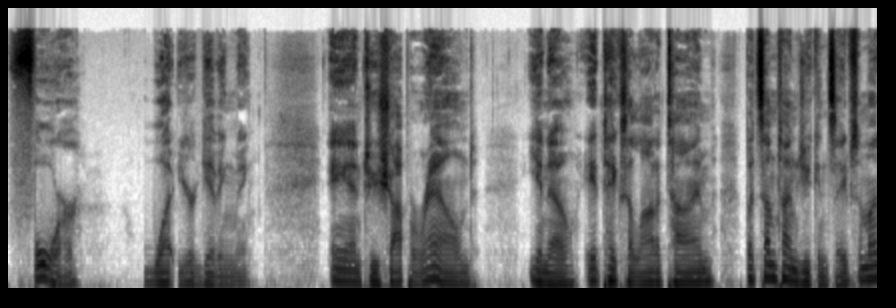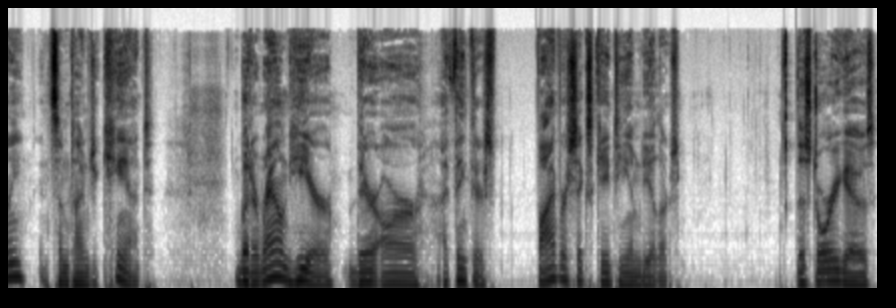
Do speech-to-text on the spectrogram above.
for what you're giving me. And to shop around, you know, it takes a lot of time, but sometimes you can save some money and sometimes you can't. But around here, there are, I think there's five or six KTM dealers. The story goes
